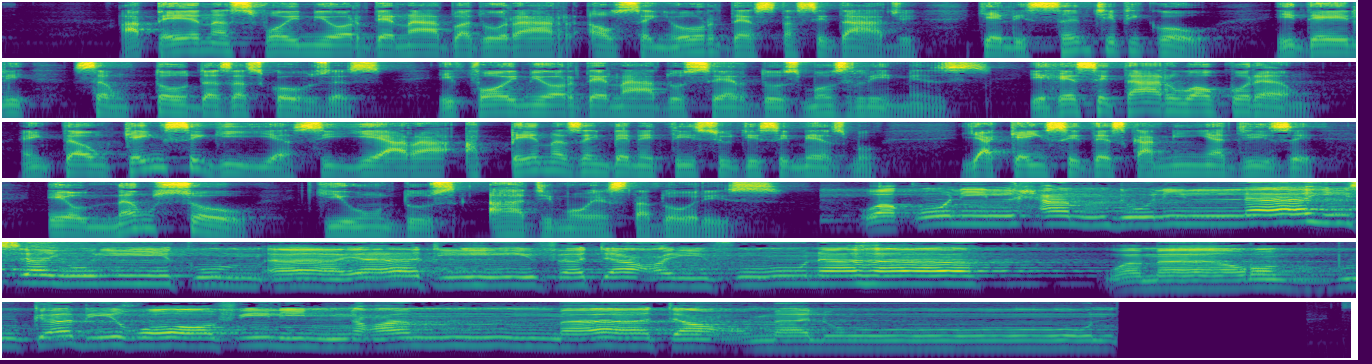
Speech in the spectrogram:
Apenas foi-me ordenado adorar ao Senhor desta cidade, que ele santificou, e dele são todas as coisas, e foi-me ordenado ser dos muslimes, e recitar o Alcorão. Então, quem se guia, se guiará apenas em benefício de si mesmo, e a quem se descaminha, dize: Eu não sou que um dos admoestadores. وقل الحمد لله سيريكم آياته فتعرفونها وما ربك بغافل عما تعملون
